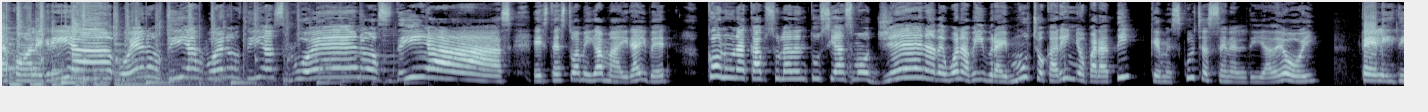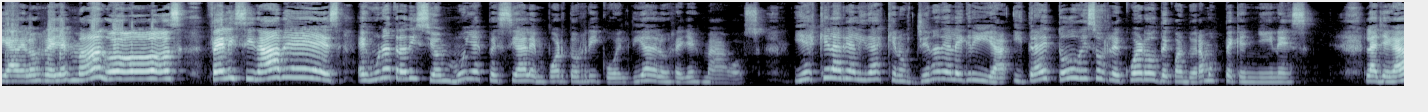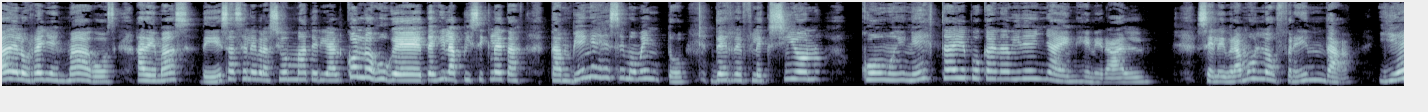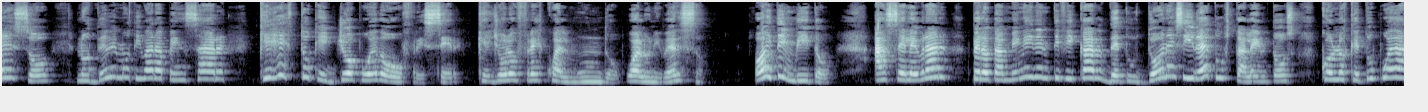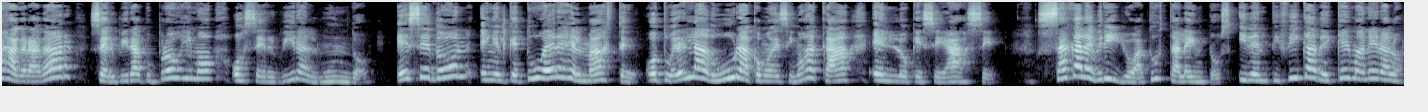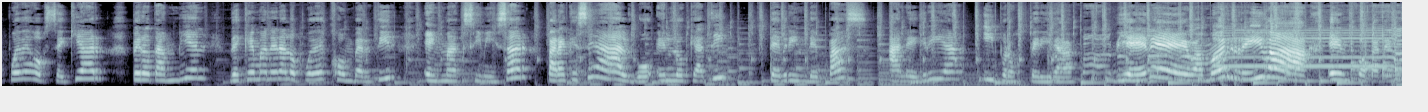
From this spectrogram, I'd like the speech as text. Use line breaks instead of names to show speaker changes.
días con alegría, buenos días, buenos días, buenos días. Esta es tu amiga Mayra Ibet con una cápsula de entusiasmo llena de buena vibra y mucho cariño para ti que me escuchas en el día de hoy. ¡Feliz Día de los Reyes Magos! ¡Felicidades! Es una tradición muy especial en Puerto Rico, el Día de los Reyes Magos. Y es que la realidad es que nos llena de alegría y trae todos esos recuerdos de cuando éramos pequeñines. La llegada de los Reyes Magos, además de esa celebración material con los juguetes y las bicicletas, también es ese momento de reflexión como en esta época navideña en general. Celebramos la ofrenda y eso nos debe motivar a pensar qué es esto que yo puedo ofrecer, que yo le ofrezco al mundo o al universo. Hoy te invito a celebrar, pero también a identificar de tus dones y de tus talentos con los que tú puedas agradar, servir a tu prójimo o servir al mundo. Ese don en el que tú eres el máster o tú eres la dura, como decimos acá, en lo que se hace. Sácale brillo a tus talentos, identifica de qué manera los puedes obsequiar, pero también de qué manera lo puedes convertir en maximizar para que sea algo en lo que a ti te brinde paz, alegría y prosperidad. ¡Viene! ¡Vamos arriba! Enfócate en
